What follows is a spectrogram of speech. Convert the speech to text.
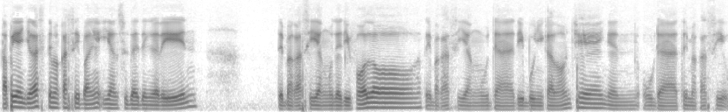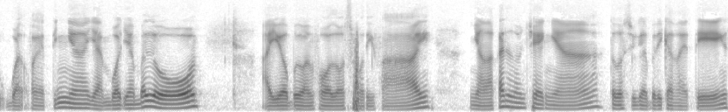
Tapi yang jelas terima kasih banyak yang sudah dengerin. Terima kasih yang udah di follow, terima kasih yang udah dibunyikan lonceng dan udah terima kasih buat ratingnya. Yang buat yang belum, ayo buruan follow Spotify, nyalakan loncengnya, terus juga berikan rating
